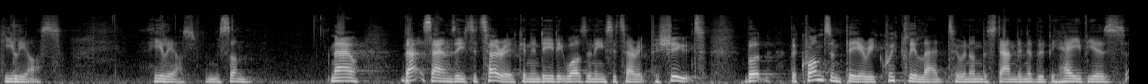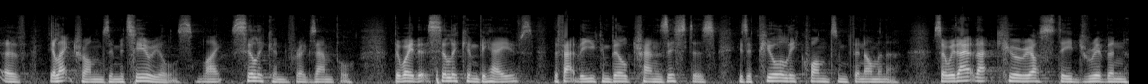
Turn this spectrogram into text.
Helios. Helios from the sun. Now, that sounds esoteric, and indeed it was an esoteric pursuit. But the quantum theory quickly led to an understanding of the behaviors of electrons in materials, like silicon, for example. The way that silicon behaves, the fact that you can build transistors, is a purely quantum phenomena. So without that curiosity driven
